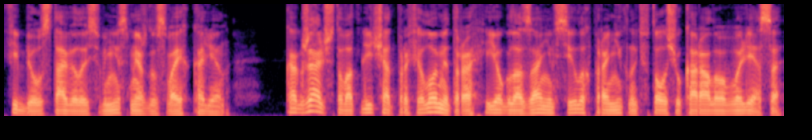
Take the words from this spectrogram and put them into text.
Фиби уставилась вниз между своих колен. Как жаль, что в отличие от профилометра, ее глаза не в силах проникнуть в толщу кораллового леса.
